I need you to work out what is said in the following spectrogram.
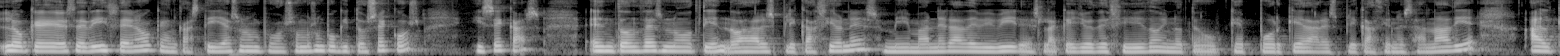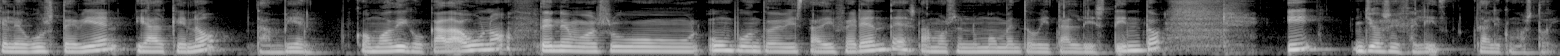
lo que se dice, ¿no? que en Castilla son somos un poquito secos y secas, entonces no tiendo a dar explicaciones. Mi manera de vivir es la que yo he decidido y no tengo que, por qué dar explicaciones a nadie. Al que le guste bien y al que no, también. Como digo, cada uno tenemos un, un punto de vista diferente, estamos en un momento vital distinto y yo soy feliz tal y como estoy.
